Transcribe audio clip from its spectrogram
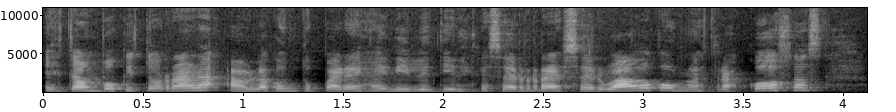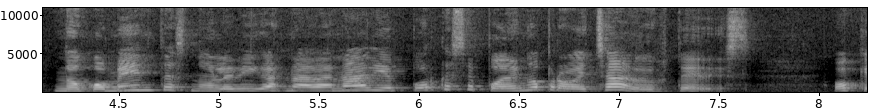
está un poquito rara, habla con tu pareja y dile, tienes que ser reservado con nuestras cosas, no comentes, no le digas nada a nadie porque se pueden aprovechar de ustedes. Ok,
